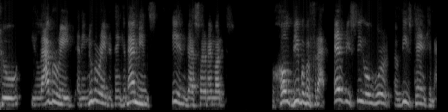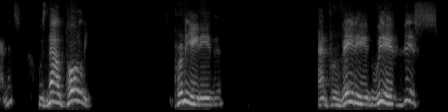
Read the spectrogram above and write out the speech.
to elaborate and enumerate the Ten Commandments in the Surah Memories. Every single word of these Ten Commandments was now totally permeated and pervaded with this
